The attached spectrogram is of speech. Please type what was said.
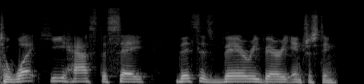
to what he has to say. This is very, very interesting.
